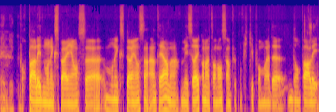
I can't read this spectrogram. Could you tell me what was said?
eh ben, pour parler de mon expérience, mon expérience interne. Mais c'est vrai qu'en attendant, c'est un peu compliqué pour moi d'en parler.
